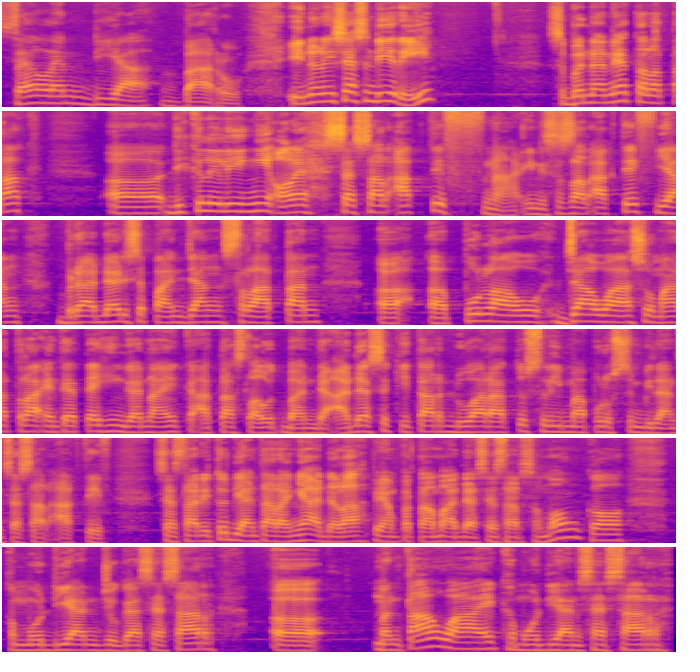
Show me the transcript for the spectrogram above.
Selandia Baru. Indonesia sendiri sebenarnya terletak uh, dikelilingi oleh sesar aktif. Nah, ini sesar aktif yang berada di sepanjang selatan uh, uh, Pulau Jawa, Sumatera, NTT hingga naik ke atas Laut Banda. Ada sekitar 259 sesar aktif. Sesar itu di antaranya adalah yang pertama ada sesar Semongko, kemudian juga sesar uh, Mentawai, kemudian sesar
